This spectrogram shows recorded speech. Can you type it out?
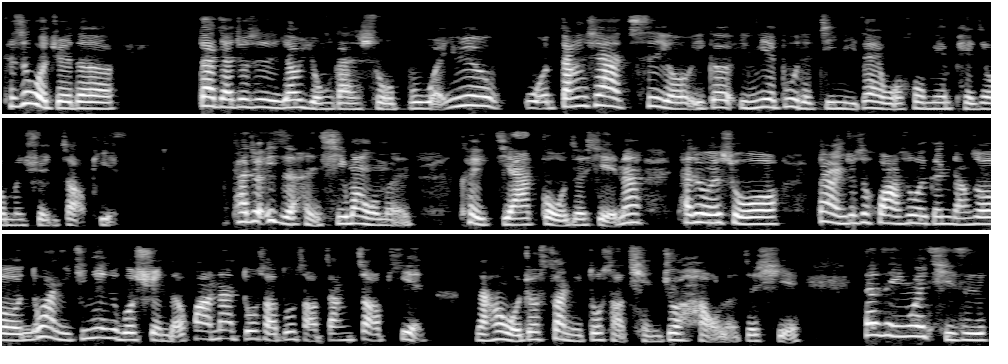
可是我觉得大家就是要勇敢说不诶，因为我当下是有一个营业部的经理在我后面陪着我们选照片。他就一直很希望我们可以加购这些，那他就会说，当然就是话术会跟你讲说，哇，你今天如果选的话，那多少多少张照片，然后我就算你多少钱就好了这些。但是因为其实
